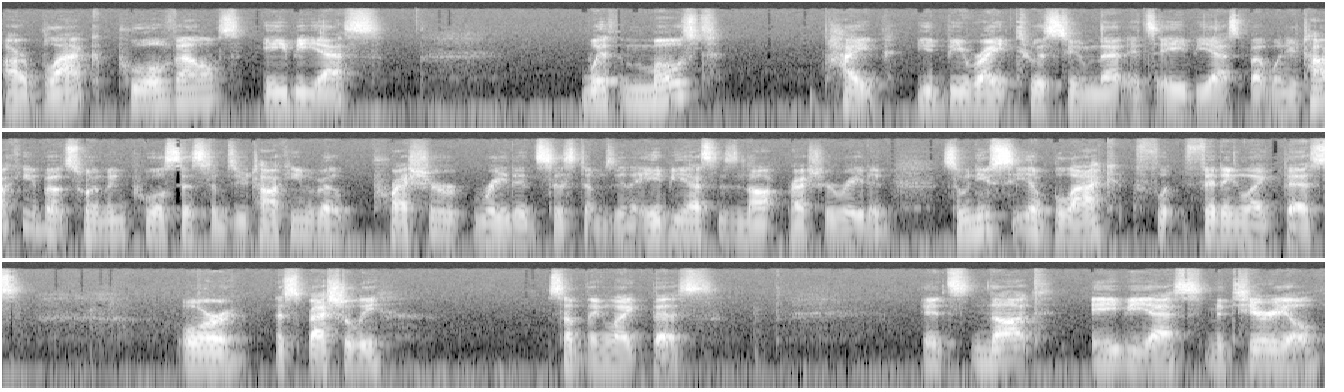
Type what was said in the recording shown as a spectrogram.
are black pool valves, ABS. With most pipe, you'd be right to assume that it's ABS, but when you're talking about swimming pool systems, you're talking about pressure rated systems, and ABS is not pressure rated. So when you see a black fitting like this, or especially something like this, it's not ABS material,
